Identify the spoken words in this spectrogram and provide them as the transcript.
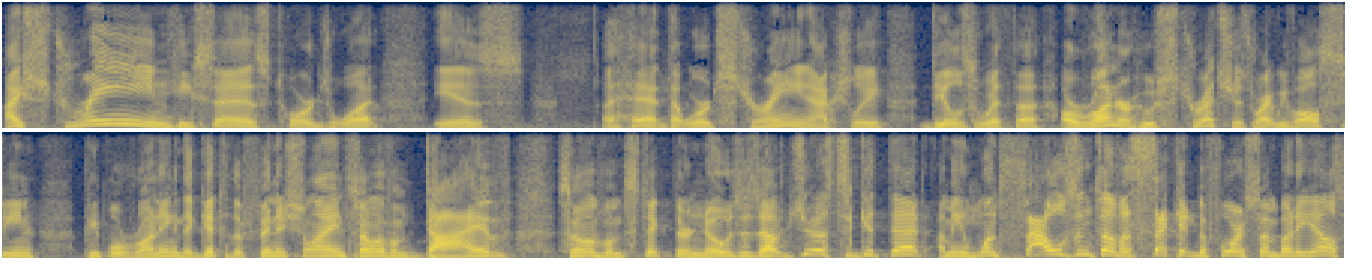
I strain, he says, towards what is ahead. That word strain actually deals with a, a, runner who stretches, right? We've all seen people running. They get to the finish line. Some of them dive. Some of them stick their noses out just to get that, I mean, one thousandth of a second before somebody else.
